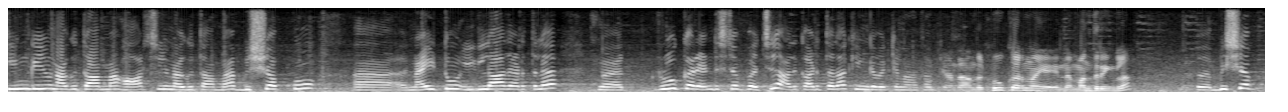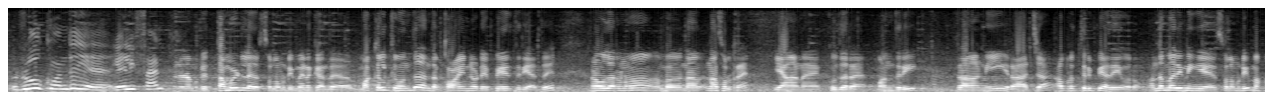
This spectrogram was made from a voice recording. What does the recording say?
கிங்கையும் நகுத்தாமல் ஹார்ஸையும் நகுத்தாமல் பிஷப்பும் நைட்டும் இல்லாத இடத்துல ரூக்கை ரெண்டு ஸ்டெப் வச்சு அதுக்கு அடுத்ததாக கிங்கை வைக்கலாம் அந்த அந்த கூக்கர்னா என்ன மந்திரிங்களா? பிஷப் ரூக் வந்து எலிஃபண்ட் நமக்கு தமிழில் சொல்ல முடியுமா? எனக்கு அந்த மக்களுக்கு வந்து அந்த காயினோடைய பேர் தெரியாது. ஆனால் உதாரணமாக நம்ம நான் நான் சொல்கிறேன் யானை குதிரை மந்திரி ராணி ராஜா அப்புறம் திருப்பி அதே வரும். அந்த மாதிரி நீங்கள் சொல்ல முடியுமா?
